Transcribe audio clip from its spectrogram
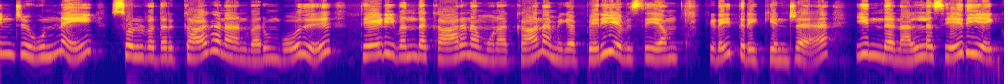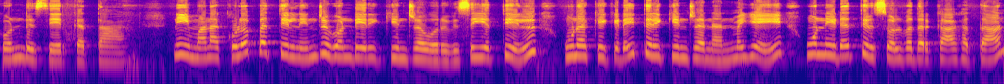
இன்று உன்னை சொல்வதற்காக நான் வரும்போது தேடி வந்த காரணம் உனக்கான மிகப்பெரிய விஷயம் கிடைத்திருக்கின்ற இந்த நல்ல செய்தியை கொண்டு சேர்க்கத்தான். நீ மனக்குழப்பத்தில் நின்று கொண்டிருக்கின்ற ஒரு விஷயத்தில் உனக்கு கிடைத்திருக்கின்ற நன்மையை உன்னிடத்தில் சொல்வதற்காகத்தான்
